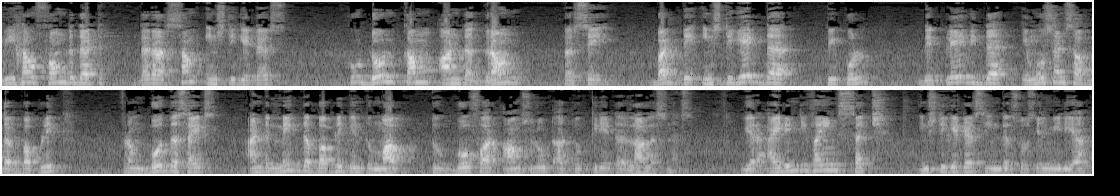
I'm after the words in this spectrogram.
we have found that there are some instigators who don't come on the ground per se, but they instigate the people, they play with the emotions of the public from both the sides and make the public into mob to go for arms loot or to create a lawlessness. We are identifying such instigators in the social media.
